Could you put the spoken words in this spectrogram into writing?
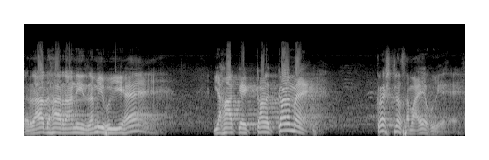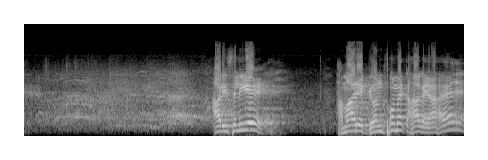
राधा रानी रमी हुई है। यहाँ के कण कण में कृष्ण समाये हुए हैं। और इसलिए हमारे ग्रंथों में कहा गया है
